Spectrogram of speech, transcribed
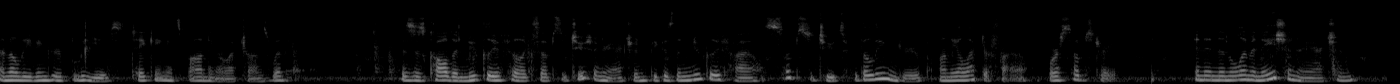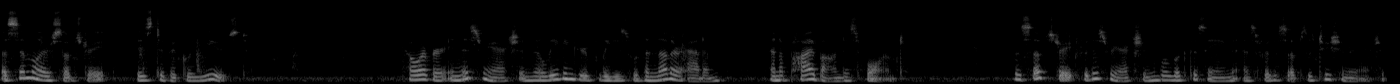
and the leaving group leaves, taking its bonding electrons with it. This is called a nucleophilic substitution reaction because the nucleophile substitutes for the leaving group on the electrophile, or substrate. And in an elimination reaction, a similar substrate is typically used. However, in this reaction, the leaving group leaves with another atom and a pi bond is formed. The substrate for this reaction will look the same as for the substitution reaction,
